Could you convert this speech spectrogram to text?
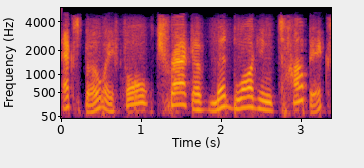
Expo. A full track of MedBlogging topics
